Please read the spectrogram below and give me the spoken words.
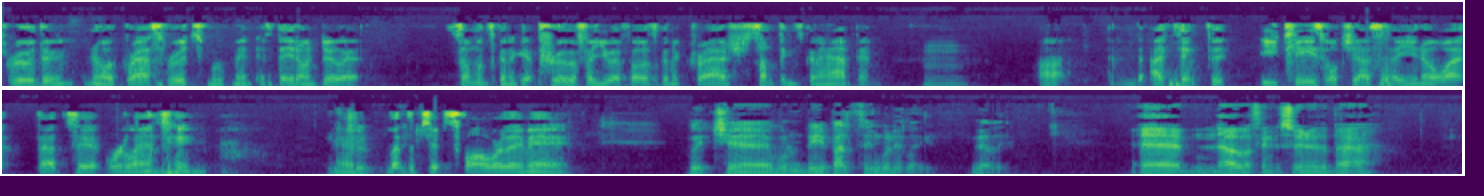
through the you know grassroots movement if they don't do it. Someone's going to get proof. A UFO is going to crash. Something's going to happen. Uh, and I think that ETs will just say, you know what? That's it. We're landing. And Which- let the chips fall where they may. Which uh, wouldn't be a bad thing, would it, Lee? Really? Uh, no, I think the sooner the better.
